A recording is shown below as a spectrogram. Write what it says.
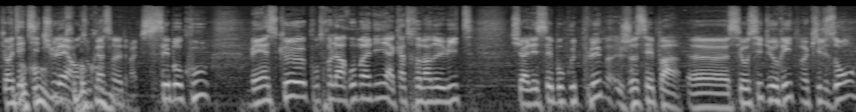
qui ont été Beaucoup, titulaires en tout cas sur les deux matchs. C'est beaucoup, mais est-ce que contre la Roumanie à 82-8, tu as laissé beaucoup de plumes? Je sais pas. C'est aussi du rythme qu'ils ont.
